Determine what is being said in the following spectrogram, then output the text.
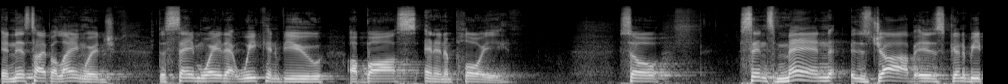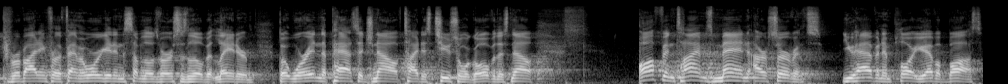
in this type of language the same way that we can view a boss and an employee. So since men's job is going to be providing for the family, we'll get into some of those verses a little bit later, but we're in the passage now of Titus 2, so we'll go over this now. Oftentimes, men are servants. You have an employer, you have a boss.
